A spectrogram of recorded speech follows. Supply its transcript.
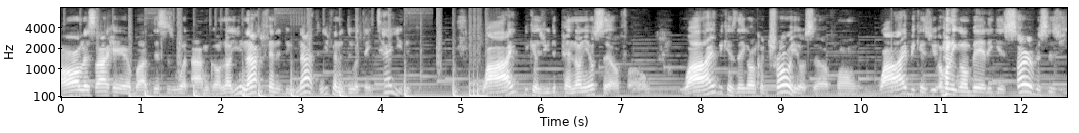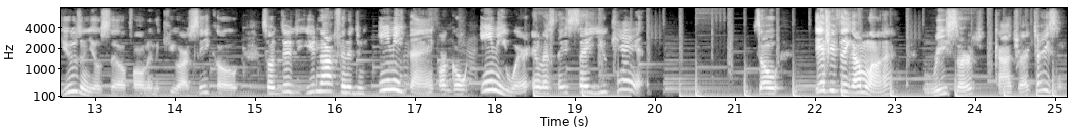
all this I hear about. This is what I'm going. To. No, you're not finna do nothing. You're finna do what they tell you to do. Why? Because you depend on your cell phone. Why? Because they're going to control your cell phone. Why? Because you're only going to be able to get services using your cell phone and the QRC code. So dude, you're not going to do anything or go anywhere unless they say you can. So if you think I'm lying, research contract tracing.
